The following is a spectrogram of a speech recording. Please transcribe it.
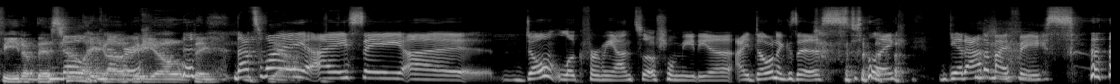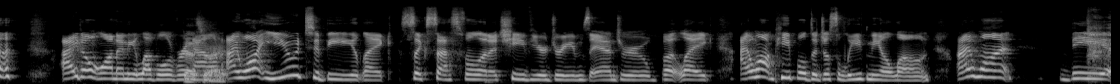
feed of this No, or like never. a video thing. That's why Yeah. I say uh, don't look for me on social media. I don't exist. like, get out of my face. I don't want any level of renown. right. I want you to be like successful and achieve your dreams, Andrew. But like, I want people to just leave me alone. I want the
